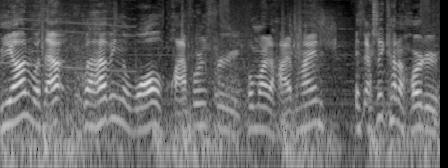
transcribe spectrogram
Leon without without having the wall of platforms for Colmar to hide behind, it's actually kind of harder.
